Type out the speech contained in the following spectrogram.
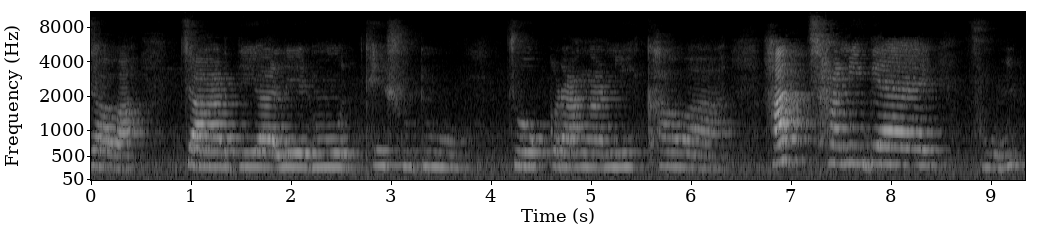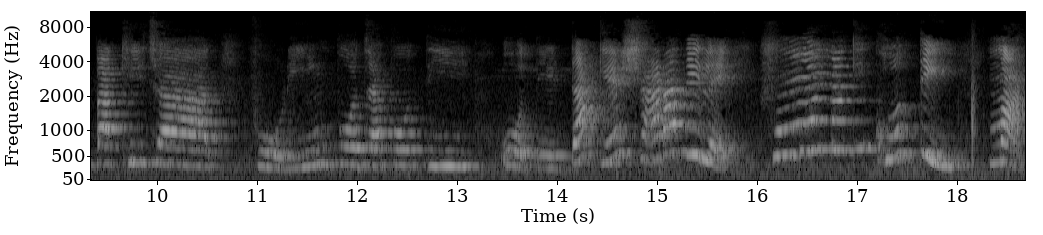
যাওয়া। চার দেয়ালের মধ্যে শুধু চোখ রাঙানি খাওয়া। হাত ছানি দেয় ফুল পাখি চাঁদ, ফড়িং প্রজাপতি। ওদের ডাকে সাড়া দিলে, সময় নাকি ক্ষতি। মাঠ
